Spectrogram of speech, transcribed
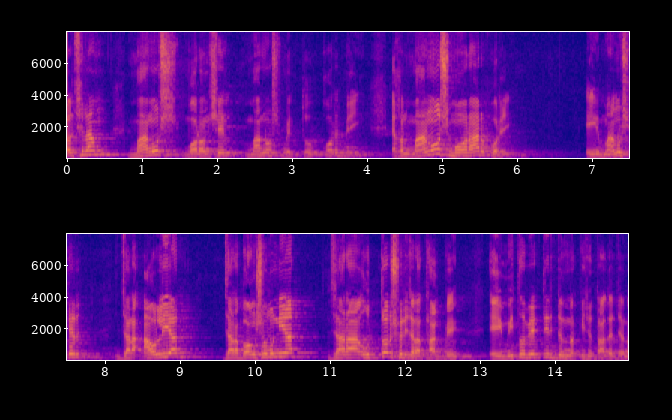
বলছিলাম, মানুষ মরণশীল, মানুষ মৃত্যু করবেই। এখন মানুষ মরার পরে এই মানুষের যারা আউলিয়াত, যারা বংশবনিয়াত যারা উত্তরসূরি যারা থাকবে, এই মৃত ব্যক্তির জন্য কিছু তাদের জন্য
